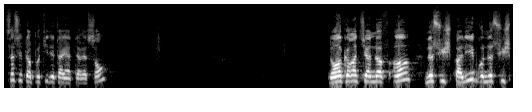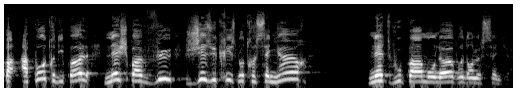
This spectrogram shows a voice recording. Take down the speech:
Ça, c'est un petit détail intéressant. Dans 1 Corinthiens 9, 1, ne suis-je pas libre, ne suis-je pas apôtre, dit Paul, n'ai-je pas vu Jésus-Christ notre Seigneur? N'êtes-vous pas mon œuvre dans le Seigneur?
